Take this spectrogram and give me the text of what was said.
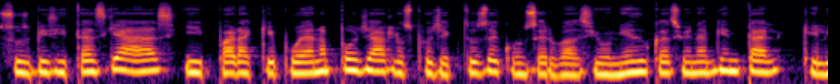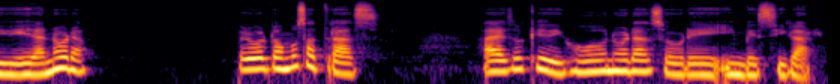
sus visitas guiadas y para que puedan apoyar los proyectos de conservación y educación ambiental que lidera Nora. Pero volvamos atrás, a eso que dijo Nora sobre investigar,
